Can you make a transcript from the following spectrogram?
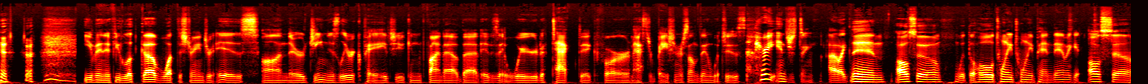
even if you look up what the stranger is on their genius lyric page you can find out that it is a weird tactic for masturbation or something which is very interesting. I like then also with the whole 2020 pandemic it also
